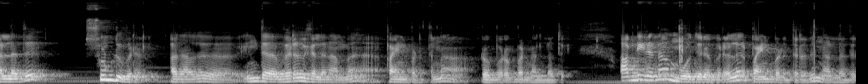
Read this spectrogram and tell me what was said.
அல்லது சுண்டு விரல் அதாவது இந்த விரல்களை நம்ம பயன்படுத்தினா ரொம்ப ரொம்ப நல்லது. அப்படி இல்லைன்னா மோதிர விரலை பயன்படுத்துறது நல்லது.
